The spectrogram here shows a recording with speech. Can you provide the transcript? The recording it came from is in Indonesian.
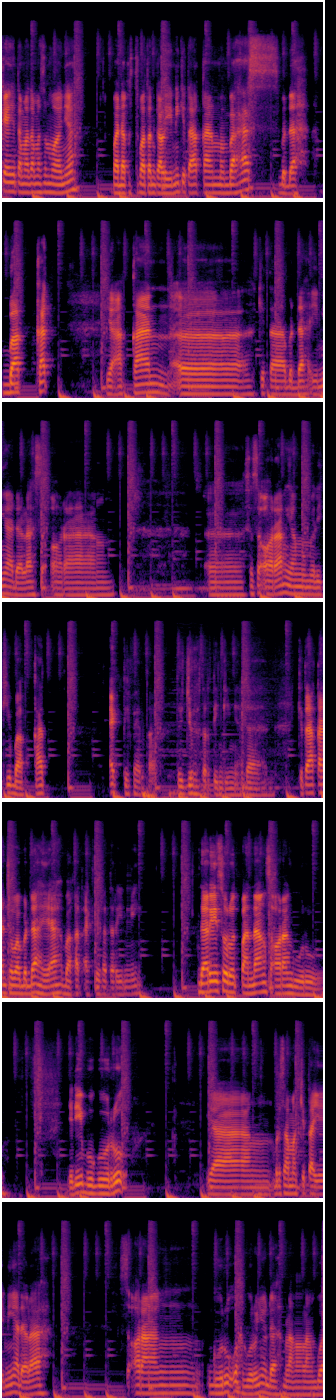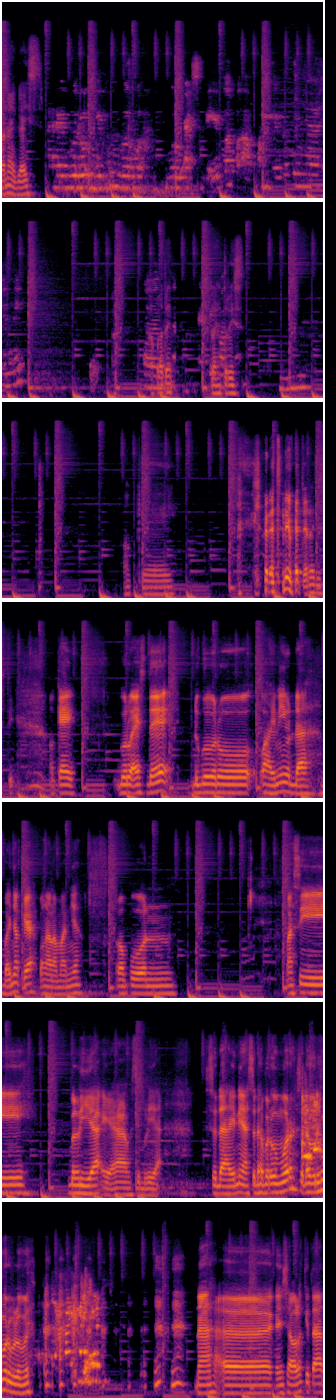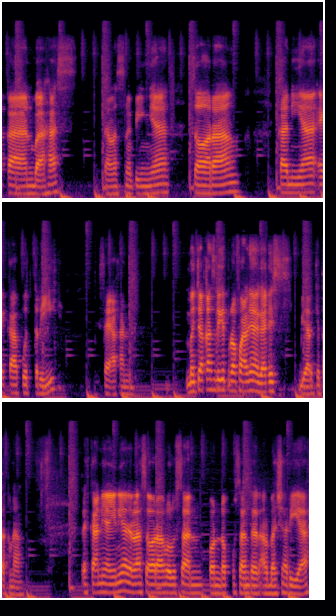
Oke, teman-teman semuanya, pada kesempatan kali ini kita akan membahas bedah bakat yang akan uh, kita bedah ini adalah seorang uh, seseorang yang memiliki bakat activator tujuh tertingginya. Dan kita akan coba bedah ya bakat activator ini. Dari sudut pandang seorang guru. Jadi Bu Guru yang bersama kita ini adalah seorang guru wah gurunya udah melanglang buana ya guys. Ada guru gitu guru guru SD itu apa apa itu punya ini? Apa teh? Teh tulis oke. Gimana tadi baca oke. Okay. guru SD guru wah ini udah banyak ya pengalamannya. Walaupun masih belia ya masih belia sudah ini ya sudah berumur sudah berumur belum ya? Nah eh, insya Allah kita akan bahas talent mappingnya seorang Kania Eka Putri. Saya akan bacakan sedikit profilnya guys biar kita kenal. Teh Kania ini adalah seorang lulusan Pondok Pesantren Al Basyariah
